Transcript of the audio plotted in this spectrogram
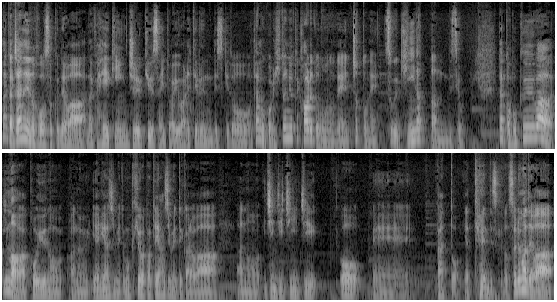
なんかジャネの法則ではなんか平均19歳とは言われてるんですけど多分これ人によって変わると思うのでちょっとねすごい気になったんですよ。なんか僕は今はこういうのをあのやり始めて目標を立て始めてからはあの一日一日を、えーガッとやってるんですけどそれまでは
